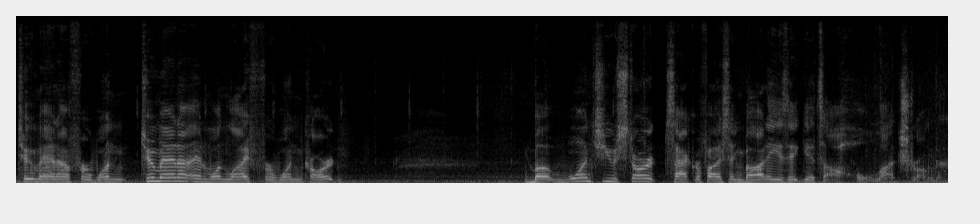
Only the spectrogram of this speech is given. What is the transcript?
Two mana for one, two mana and one life for one card. But once you start sacrificing bodies, it gets a whole lot stronger.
